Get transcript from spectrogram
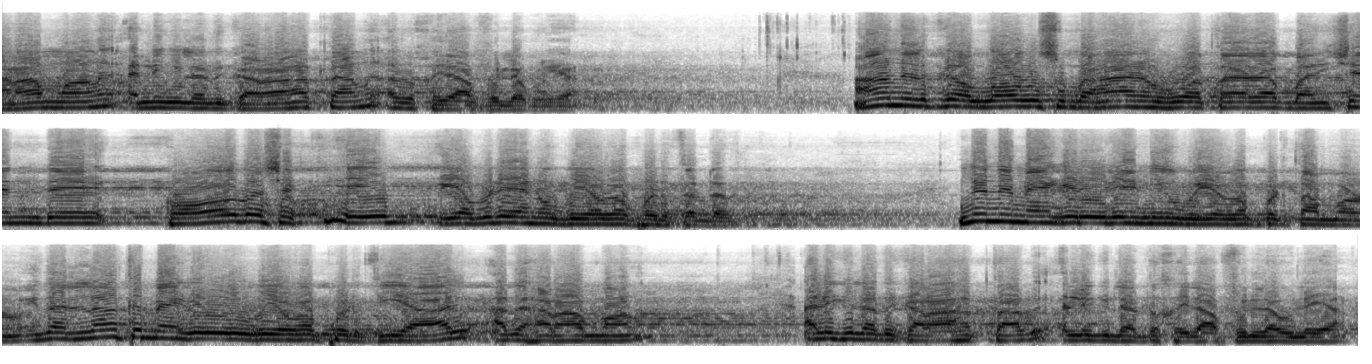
അറാമാണ് അല്ലെങ്കിൽ അത് കറാഹത്താണ് അത് ഖിലാഫുല്ലയാണ് ആ നിലയ്ക്ക് അള്ളാഹു സുബാനുഭവത്താല മനുഷ്യന്റെ ക്രോധശക്തിയെയും എവിടെയാണ് ഉപയോഗപ്പെടുത്തേണ്ടത്? ഇങ്ങനെ മേഖലയിലെ നീ ഉപയോഗപ്പെടുത്താൻ പാടുള്ളൂ. ഇതല്ലാത്ത മേഖലയിൽ ഉപയോഗപ്പെടുത്തിയാൽ അത് ഹറാമാണ് അല്ലെങ്കിൽ അത് കറാഹത്താണ് അല്ലെങ്കിൽ അത് ഖിലാഫുല്ലൗലയാണ്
